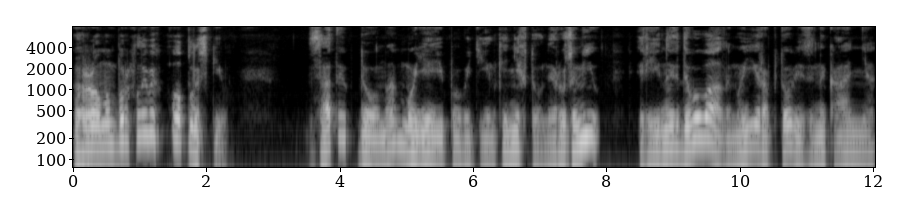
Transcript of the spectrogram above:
громом бурхливих оплесків. Зате вдома моєї поведінки ніхто не розумів. Рідних дивували мої раптові зникання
